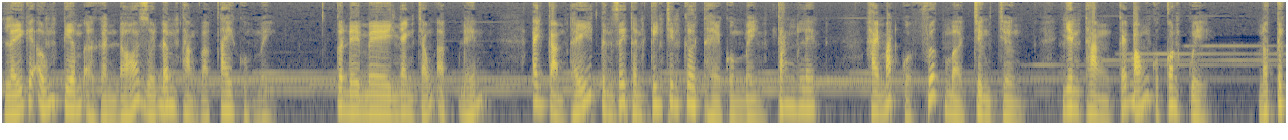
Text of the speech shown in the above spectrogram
lấy cái ống tiêm ở gần đó rồi đâm thẳng vào tay của mình. Cơn đê mê nhanh chóng ập đến, anh cảm thấy từng dây thần kinh trên cơ thể của mình căng lên. Hai mắt của Phước mở trừng trừng, nhìn thẳng cái bóng của con quỷ. Nó tức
